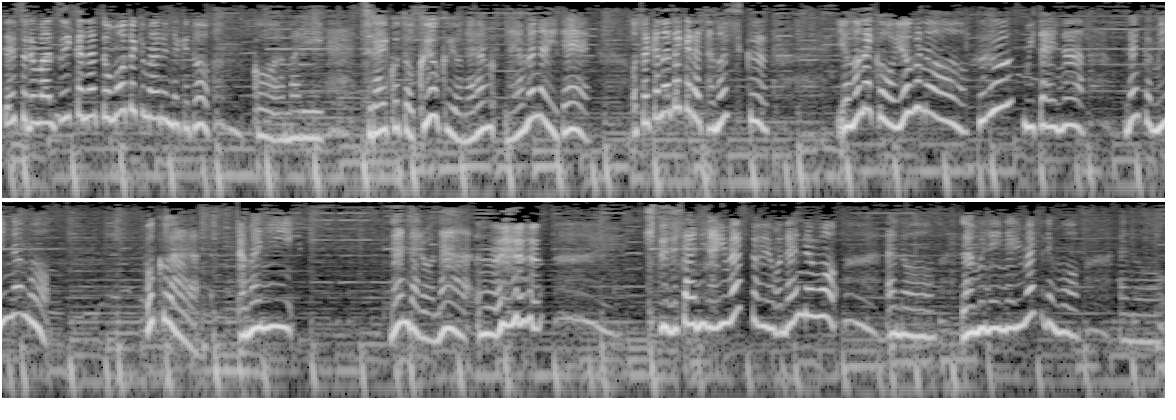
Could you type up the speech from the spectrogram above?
て、それまずいかなと思う時もあるんだけど、こうあまり辛いことをくよくよなら悩まないで、お魚だから楽しく世の中を泳ぐの、ふふみたいな、なんかみんなも、僕はたまに、なんだろうな、うん、羊さんになりますとでも何でも、あの、ラムネになりますでも、あの、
